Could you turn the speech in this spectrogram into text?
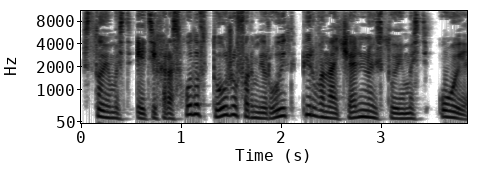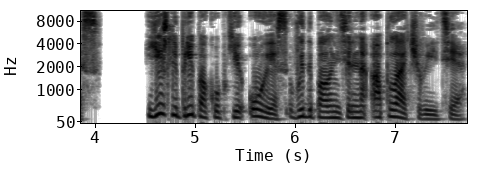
Стоимость этих расходов тоже формирует первоначальную стоимость ОС. Если при покупке ОС вы дополнительно оплачиваете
